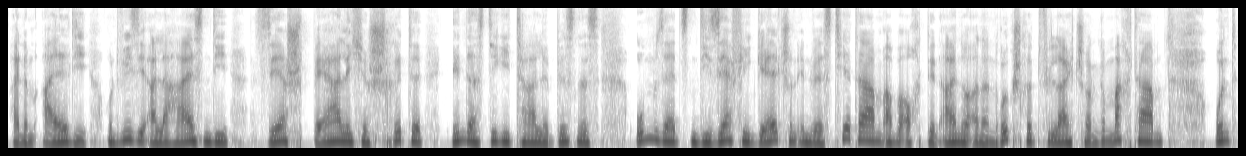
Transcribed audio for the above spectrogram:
einem Aldi und wie sie alle heißen, die sehr spärliche Schritte in das digitale Business umsetzen, die sehr viel Geld schon investiert haben, aber auch den einen oder anderen Rückschritt vielleicht schon gemacht haben und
